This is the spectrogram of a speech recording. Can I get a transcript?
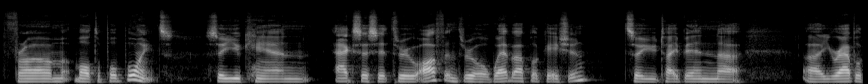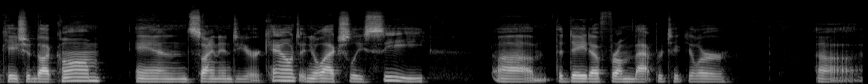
from multiple points. So you can access it through often through a web application. So you type in uh, uh, yourapplication.com and sign into your account, and you'll actually see um, the data from that particular uh,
